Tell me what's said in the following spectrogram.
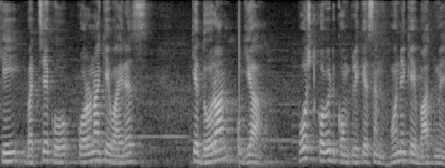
कि बच्चे को कोरोना के वायरस के दौरान या पोस्ट कोविड कॉम्प्लिकेशन होने के बाद में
